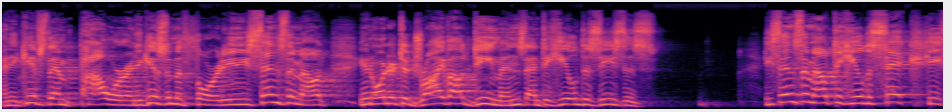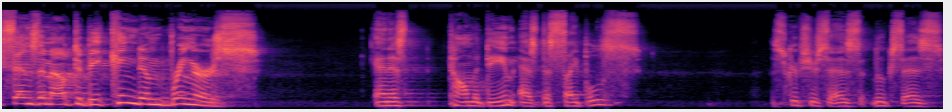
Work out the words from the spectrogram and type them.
and he gives them power and he gives them authority and he sends them out in order to drive out demons and to heal diseases. He sends them out to heal the sick, he sends them out to be kingdom bringers. And as Talmudim, as disciples, the scripture says, Luke says,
